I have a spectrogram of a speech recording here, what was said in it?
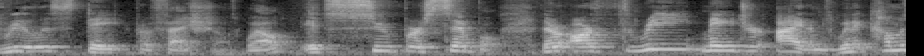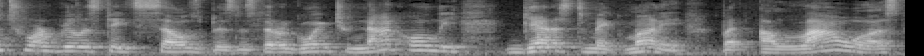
real estate professionals? Well, it's super simple. There are three major items when it comes to our real estate sales business that are going to not only get us to make money, but allow us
